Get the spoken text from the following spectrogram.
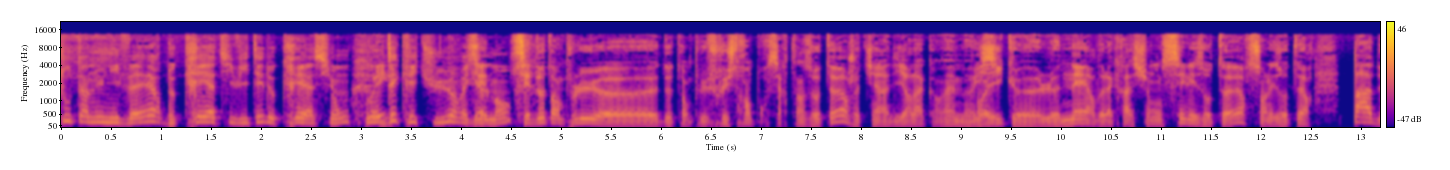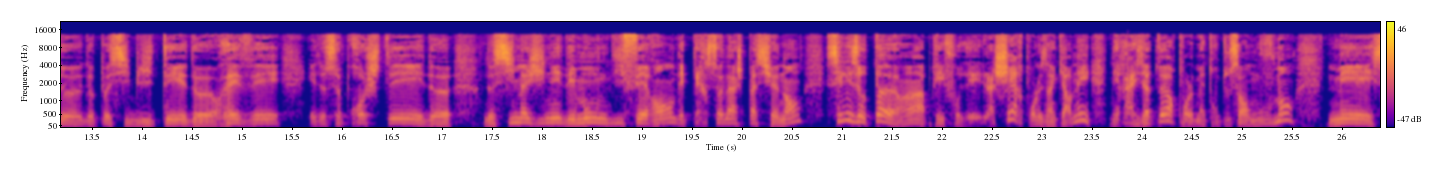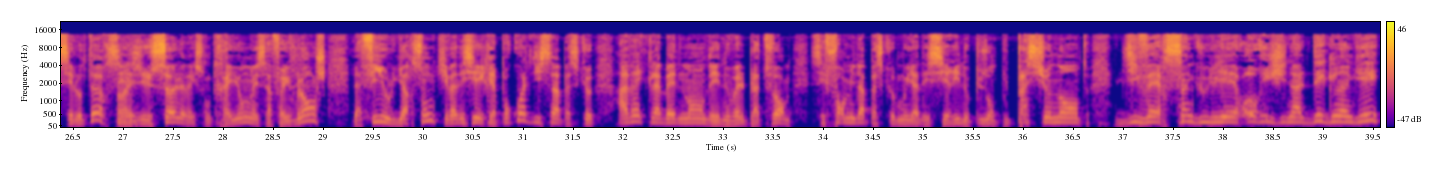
tout un univers de créativité, de création, Oui. d'écriture également. C'est d'autant plus, euh, d'autant plus frustrant pour certains auteurs. Je tiens à dire là quand même euh, Oui. ici que le nerf de la création, c'est les auteurs. Sans les auteurs, pas de, de possibilité de rêver et de se projeter et de, de s'imaginer des mondes différents, des personnages passionnants. C'est les auteurs. Hein. Après, il faut des, la chair pour les incarner, des réalisateurs pour le mettre tout ça en mouvement. Mais c'est l'auteur, c'est Oui. le seul avec son crayon et sa feuille blanche, la fille ou le garçon qui va décider d'écrire. Pourquoi je dis ça? Parce que avec l'avènement des nouvelles plateformes, c'est formidable parce que moi, il y a des séries de plus en plus passionnantes, diverses, singulières, originales, déglinguées.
